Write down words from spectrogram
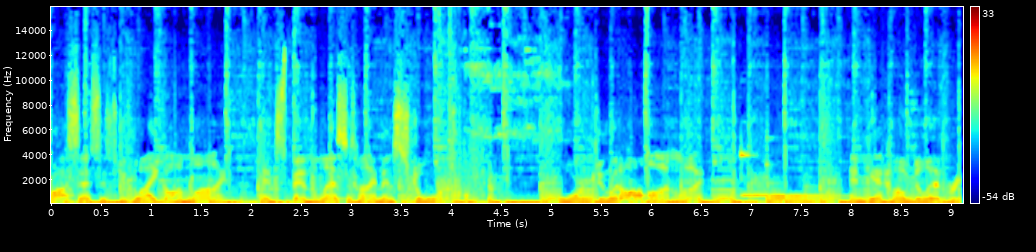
process as you'd like online and spend less time in store. or do it all online and get home delivery.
